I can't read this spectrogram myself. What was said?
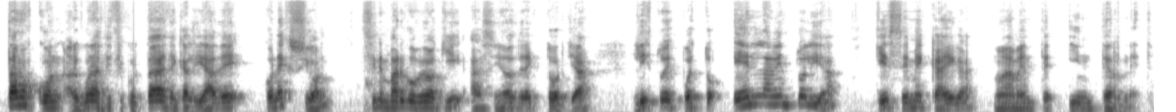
estamos con algunas dificultades de calidad de conexión. Sin embargo, veo aquí al señor director ya listo y dispuesto en la eventualidad que se me caiga nuevamente Internet.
